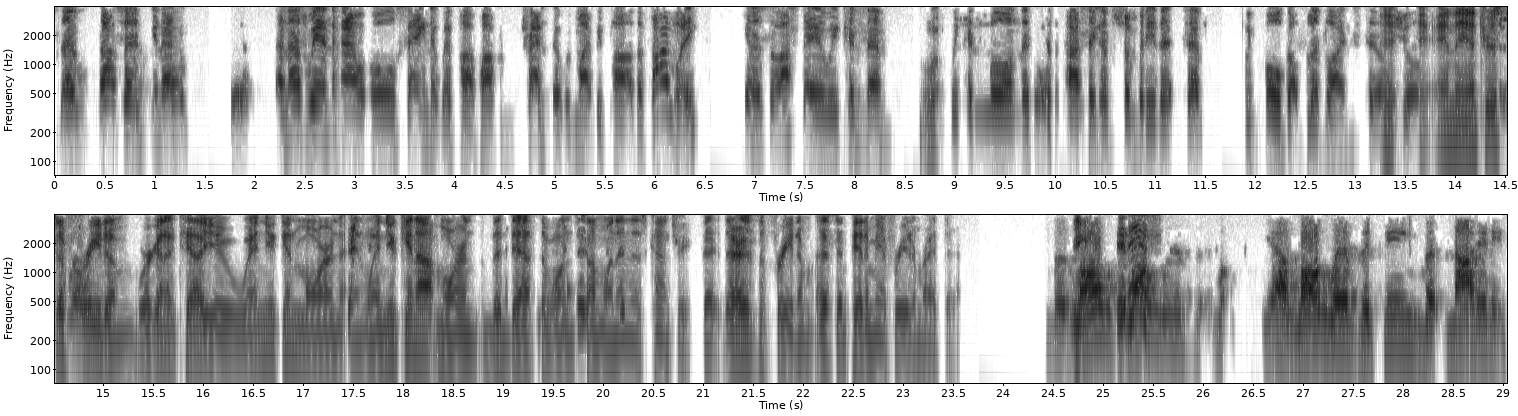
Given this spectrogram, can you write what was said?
So that's a, you know, and as we're now all saying that we're part, apart from Trent, that we might be part of the family, you know, it's the last day we can um, we can mourn the, the, passing of somebody that um, we've all got bloodlines too. I'm eh, sure. Eh, in the interest of freedom, we're going to tell you when you can mourn and when you cannot mourn the death of one someone in this country. There's the freedom. That's the epitome of freedom right there. But long, it long is. live yeah, long live the king, but not any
